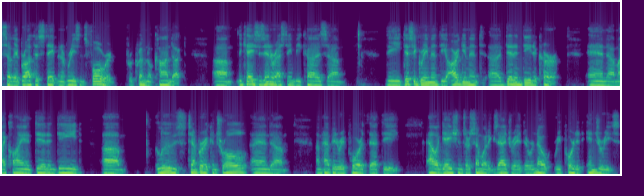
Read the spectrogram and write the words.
so they brought this statement of reasons forward for criminal conduct. Um, the case is interesting because um, the disagreement, the argument uh, did indeed occur. And uh, my client did indeed um, lose temporary control. And um, I'm happy to report that the allegations are somewhat exaggerated. There were no reported injuries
